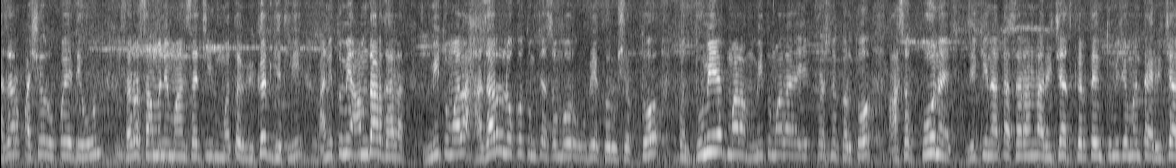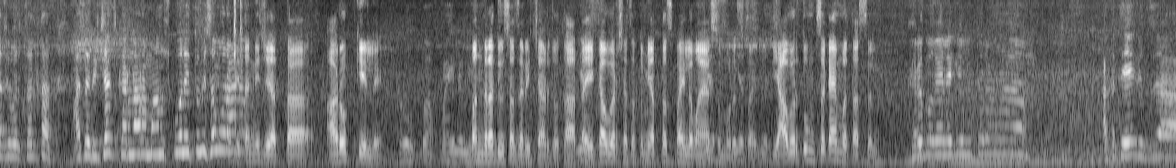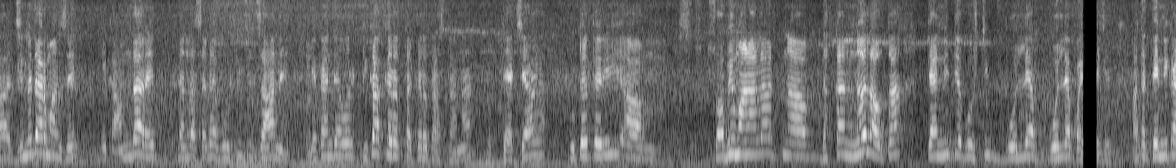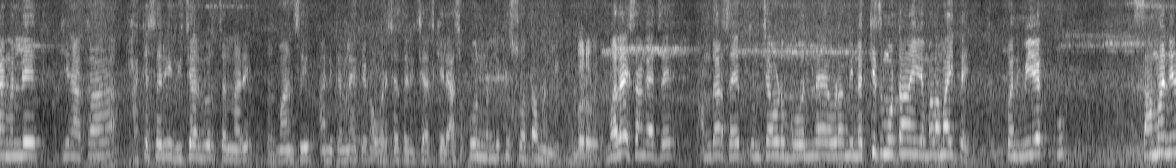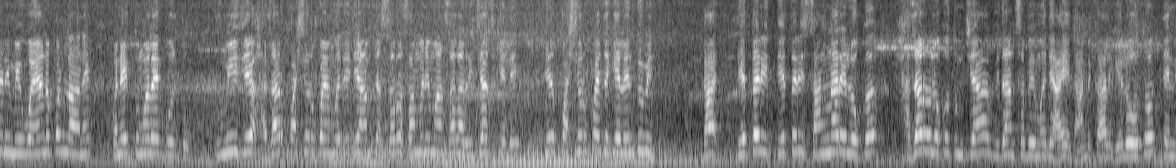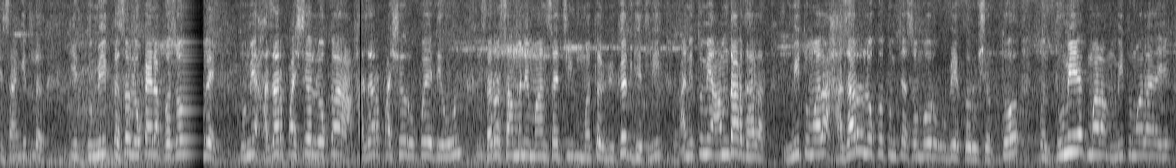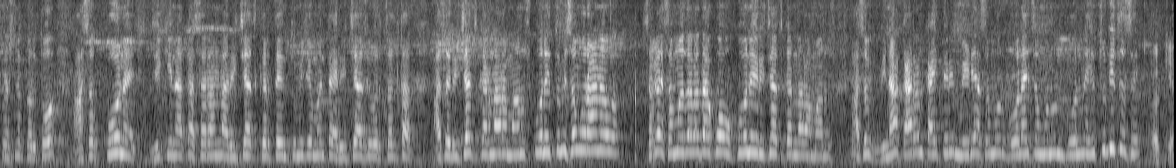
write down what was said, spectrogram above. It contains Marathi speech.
हजार पाचशे रुपये देऊन सर्वसामान्य माणसाची मतं विकत घेतली आणि तुम्ही आमदार झालात मी तुम्हाला हजारो लोक तुमच्यासमोर उभे करू शकतो पण तुम्ही एक मला मी तुम्हाला एक प्रश्न करतो असं कोण आहे जे की नका सरांना रिचार्ज करते तुम्ही जे म्हणताय रिचार्जवर चालतात असं रिचार्ज करणारा माणूस कोण आहे तुम्ही समोर आणा. त्यांनी जे आता आरोप केले हो ब- पाहिलं मी. पंधरा दिवसाचा रिचार्ज होता आता Yes. एका वर्षाचा तुम्ही आत्ताच पाहिलं माझ्यासमोरच yes, पाहिलं yes. यावर तुमचं काय मत असेल खरं बघायला गेलं तर अं, आता ते एक जा- जिम्मेदार माणसं आहेत एक आमदार आहेत त्यांना सगळ्या गोष्टीची जाण आहे. एखाद्यावर टीका करत करत असताना त्याच्या कुठंतरी स्वाभिमानाला धक्का न लावता त्यांनी त्या गोष्टी बोलल्या बोलल्या पाहिजेत. आता त्यांनी काय म्हणले की नाका हाकेसरी रिचार्जवर चालणारे माणसं आहेत आणि त्यांना एक एका वर्षाचा रिचार्ज केले असं कोण म्हणले की स्वतः म्हणले? बरोबर. मला एक सांगायचं आहे आमदार साहेब तुमच्यावर बोलण्या एवढा मी नक्कीच मोठा नाही आहे मला माहीत आहे. पण मी एक खूप सामान्य आणि मी वयानं पण लहान आहे पण एक तुम्हाला एक बोलतो. तुम्ही जे हजार पाचशे रुपयामध्ये जे आमच्या सर्वसामान्य माणसाला रिचार्ज केले ते पाचशे रुपयाचं गेले ना तुम्ही? काय? ते तरी ते तरी सांगणारे लोक हजारो लोक तुमच्या विधानसभेमध्ये आहेत. आम्ही काल गेलो होतो त्यांनी सांगितलं की तुम्ही कसं लोकायला फसवले? तुम्ही हजार पाचशे लोक हजार पाचशे रुपये देऊन सर्वसामान्य माणसाची मतं विकत घेतली आणि तुम्ही आमदार झालात. मी तुम्हाला हजारो लोक तुमच्यासमोर उभे करू शकतो पण तुम्ही एक मला मी तुम्हाला एक प्रश्न करतो असं कोण आहे जे की नका सरांना रिचार्ज करते आणि तुम्ही जे म्हणताय रिचार्जवर चालतात? असं रिचार्ज करणारा माणूस कोण आहे? तुम्ही समोर आणावं. सगळ्या समाजाला दाखवा कोण आहे रिचार्ज करणारा माणूस? असं विनाकारण काहीतरी मीडिया समोर बोलायचं म्हणून बोलणं हे चुकीचंच आहे. ओके.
